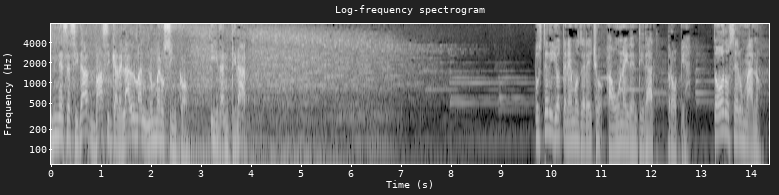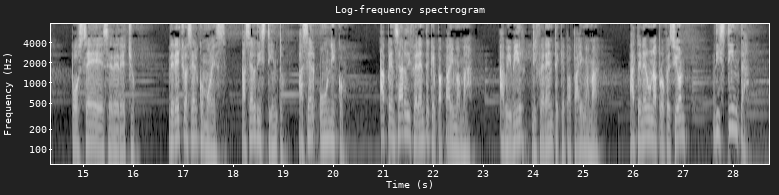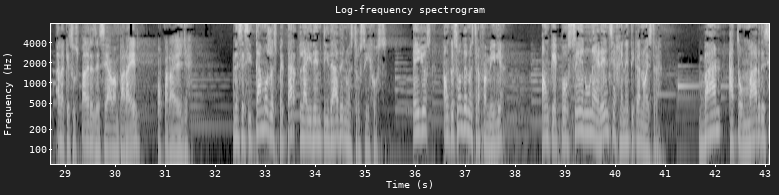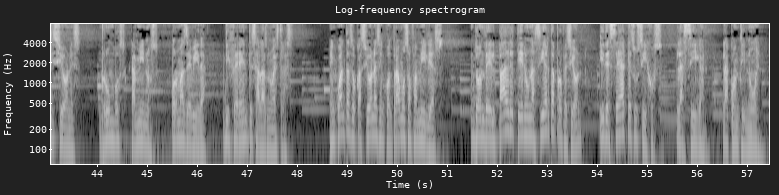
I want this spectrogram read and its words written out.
Necesidad básica del alma número 5. Identidad. Usted y yo tenemos derecho a una identidad propia. Todo ser humano posee ese derecho. Derecho a ser como es, a ser distinto, a ser único, a pensar diferente que papá y mamá, a vivir diferente que papá y mamá, a tener una profesión distinta a la que sus padres deseaban para él o para ella. Necesitamos respetar la identidad de nuestros hijos. Ellos, aunque son de nuestra familia, aunque poseen una herencia genética nuestra, van a tomar decisiones, rumbos, caminos, formas de vida diferentes a las nuestras. ¿En cuántas ocasiones encontramos a familias donde el padre tiene una cierta profesión y desea que sus hijos la sigan, la continúen?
